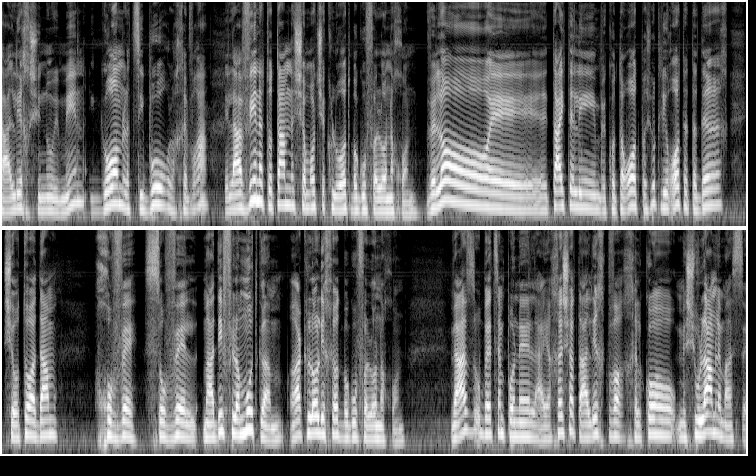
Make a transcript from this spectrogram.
התהליך שינוי מין, יגרום לציבור, לחברה, להבין את אותן נשמות שכלואות בגוף הלא נכון. ולא אה, טייטלים וכותרות, פשוט לראות את הדרך שאותו אדם חווה, סובל, מעדיף למות גם, רק לא לחיות בגוף הלא נכון. ואז הוא בעצם פונה אליי, אחרי שהתהליך כבר חלקו משולם למעשה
